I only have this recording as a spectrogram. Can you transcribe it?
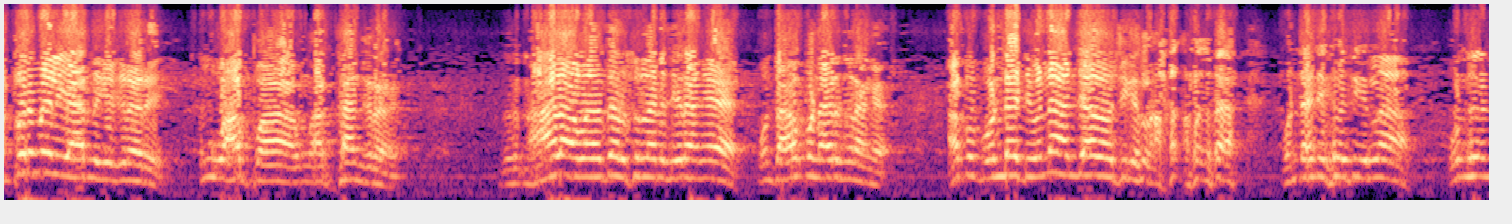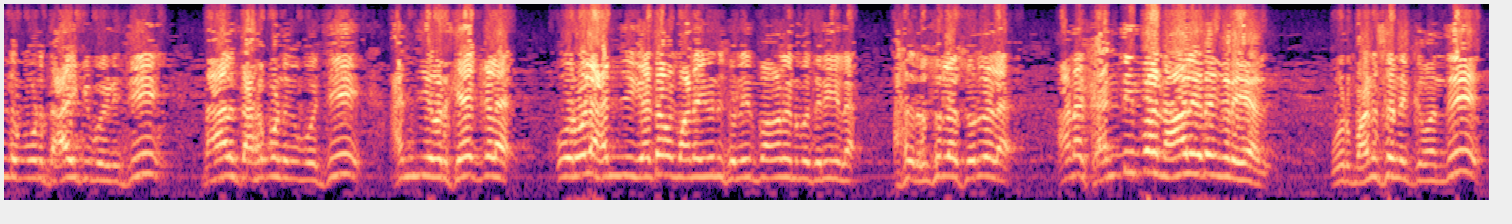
அப்புறமேல் யாருன்னு கேட்கிறாரு உங்க அப்பா உங்க அத்தாங்கிறாரு. நாலாவது தான் சொல்ல என்ன செய்யறாங்க உன் தகப்பனாருங்கிறாங்க. அப்ப பொண்டாட்டி வேணா அஞ்சாவது வச்சுக்கலாம். பொண்டாட்டி வச்சுக்கலாம்? ஒன்னு ரெண்டு மூணு தாய்க்கு போயிடுச்சு. நாலு தகப்பனுக்கு போச்சு. அஞ்சு அவர் கேட்கல. ஒருவேளை அஞ்சு கேட்டவன் மனைவின்னு சொல்லியிருப்பாங்களோ நம்ம தெரியல. அது ரசூல்லா சொல்லல. ஆனா கண்டிப்பா நாலு இடம் கிடையாது. ஒரு மனுஷனுக்கு வந்து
